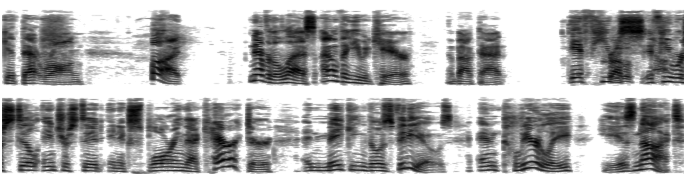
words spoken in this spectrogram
get that wrong but nevertheless, I don't think he would care about that if he Probably was if he were still interested in exploring that character and making those videos. And clearly, he is not.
